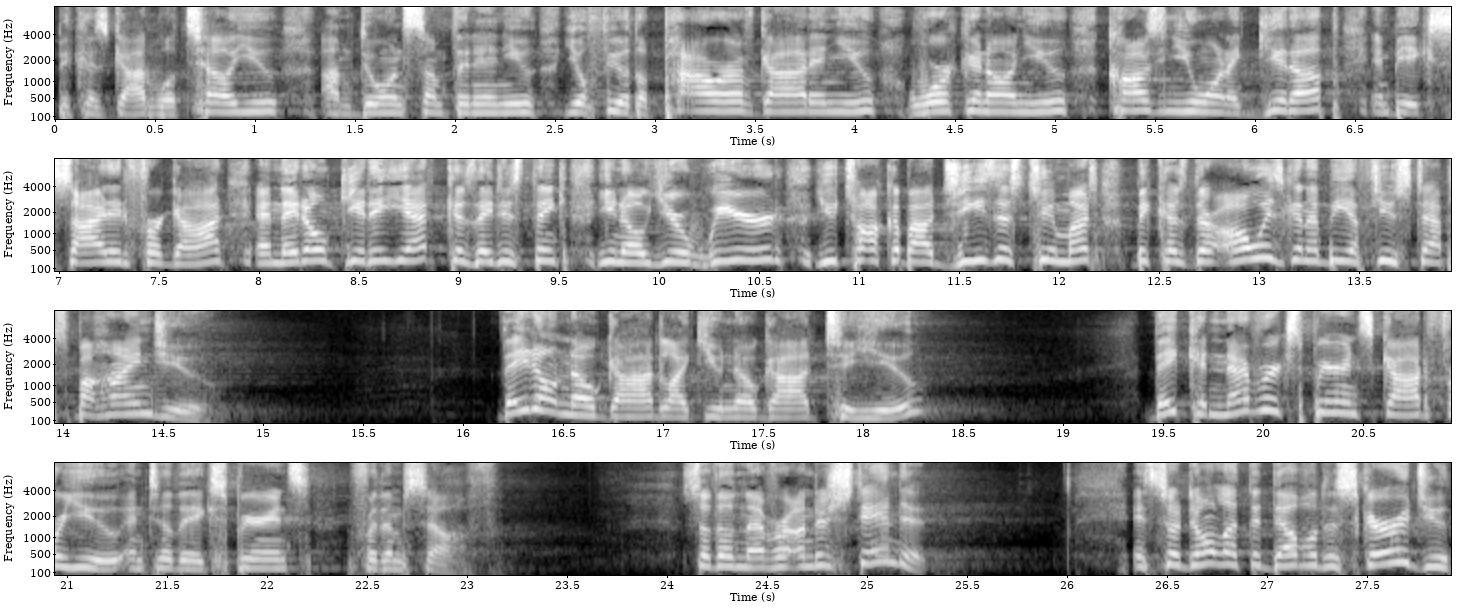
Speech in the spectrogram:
because God will tell you, I'm doing something in you. You'll feel the power of God in you, working on you, causing you want to get up and be excited for God. And they don't get it yet because they just think, you know, you're weird. You talk about Jesus too much because they're always going to be a few steps behind you. They don't know God like you know God to you. They can never experience God for you until they experience for themselves. So they'll never understand it. And so don't let the devil discourage you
